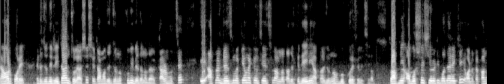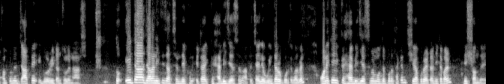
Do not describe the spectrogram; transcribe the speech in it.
নেওয়ার পরে, এটা যদি রিটার্ন চলে আসে, সেটা আমাদের জন্য খুবই বেদনাদায়ক। কারণ হচ্ছে এই আপনার ড্রেসগুলো কেউ না কেউ চেয়েছিল, আমরা তাদেরকে দেইনি, আপনার জন্য বুক করে ফেলেছিলাম। তো আপনি অবশ্যই সিওরিটি বজায় রেখেই অর্ডারটা কনফার্ম করবেন যাতে এগুলো রিটার্ন চলে না আসে। তো এটা যারা নিতে যাচ্ছেন, দেখুন, এটা একটু হ্যাভি জিএসএম আপনি চাইলে উইন্টারও পড়তে পারবেন। অনেকেই একটু হ্যাভি জিএসএম এর মধ্যে পড়ে থাকেন, শিয়াপুরে এটা নিতে পারেন, নিঃসন্দেহে।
